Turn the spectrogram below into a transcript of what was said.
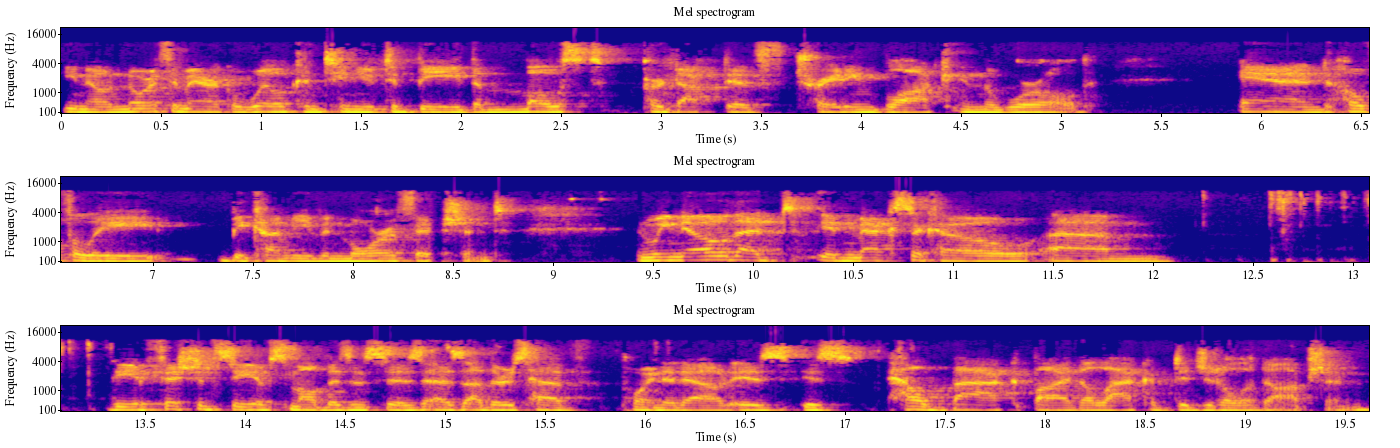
you know North America will continue to be the most productive trading bloc in the world, and hopefully become even more efficient. And we know that in Mexico, um, the efficiency of small businesses, as others have pointed out, is is held back by the lack of digital adoption.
